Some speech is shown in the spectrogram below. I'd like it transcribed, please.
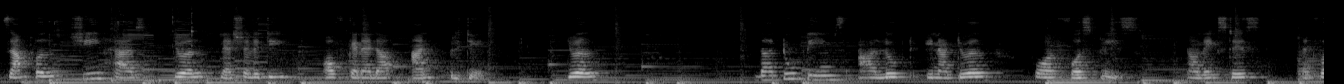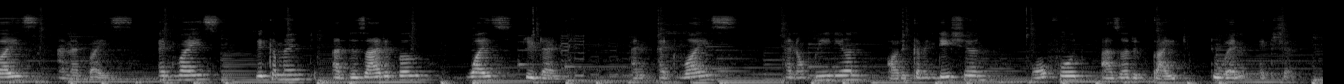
example, she has dual nationality of Canada and Britain. Duel the two teams are looked in a duel for first place. Now next is advice and advice. advice recommend a desirable wise prudent an advice an opinion or recommendation offered as a guide to an action.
